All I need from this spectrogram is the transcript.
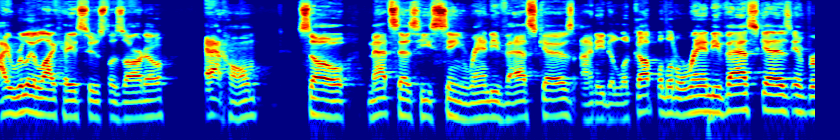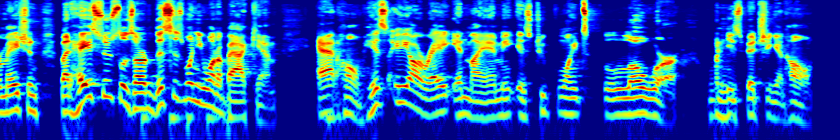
I really like Jesus Luzardo at home. So Matt says he's seeing Randy Vasquez. I need to look up a little Randy Vasquez information. But Jesus Luzardo, this is when you want to back him at home. His ERA in Miami is two points lower when he's pitching at home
